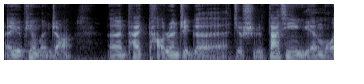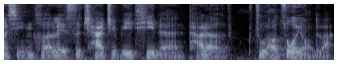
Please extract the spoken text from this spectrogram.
呃，有篇文章，嗯，他讨论这个就是大型语言模型和类似 ChatGPT 的它的主要作用，对吧？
